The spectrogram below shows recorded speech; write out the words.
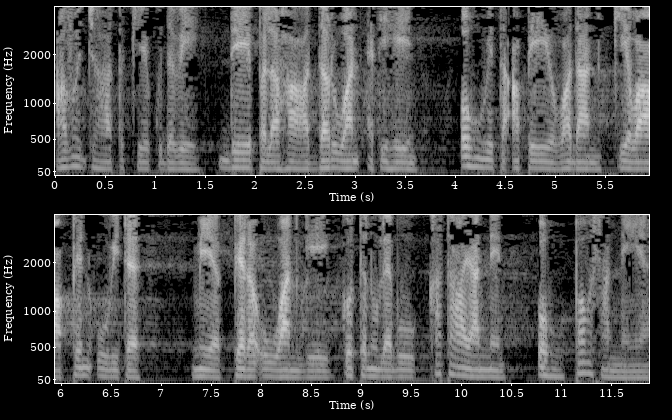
අවජාතකයෙකුද වේ. දීපල හා දරුවන් ඇති හේයින් ඔහු වෙත අපේ වදන් කියවා පෙන් වූ විට මෙය පෙර වූවන්ගේ ගොතනු ලැබූ කතා යන්නෙන් ඔහු පවසන්නේය.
